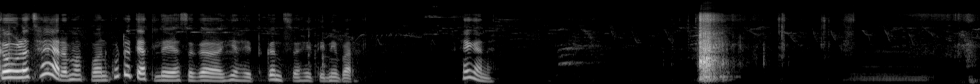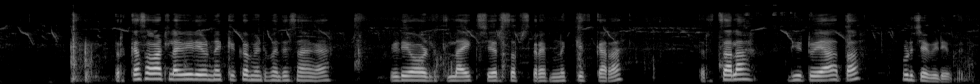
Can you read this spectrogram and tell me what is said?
कवळच आहे अरे मग पण. कुठं त्यातले असं ग हे आहेत कंस आहे ते निबार. हे का ना तर कसा वाटला व्हिडिओ नक्की कमेंटमध्ये सांगा. व्हिडिओ लाईक शेअर सबस्क्राईब नक्कीच करा. तर चला भेटूया आता पुढच्या व्हिडिओमध्ये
